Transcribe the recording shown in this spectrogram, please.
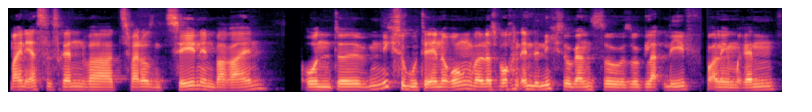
Mein erstes Rennen war 2010 in Bahrain und äh, nicht so gute Erinnerungen, weil das Wochenende nicht so ganz so, so glatt lief, vor allem im Rennen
